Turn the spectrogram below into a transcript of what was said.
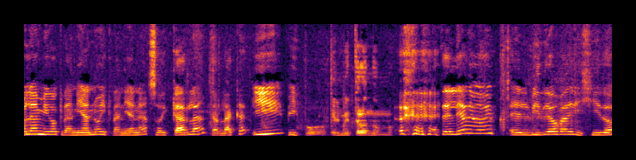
Hola amigo craniano y craniana, soy Carla, Carlaca y Pipo. El metrónomo. El día de hoy el video va dirigido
